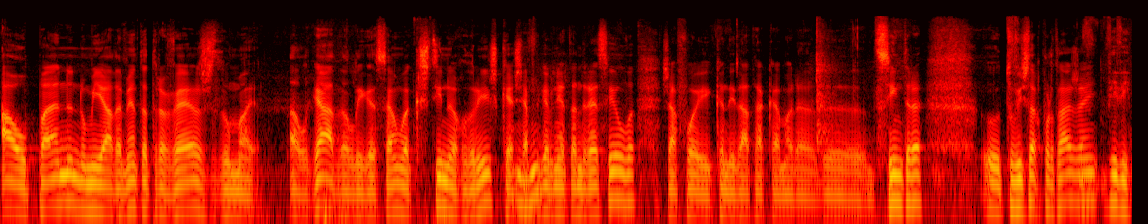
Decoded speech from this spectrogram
ao PAN, nomeadamente através de uma alegada ligação a Cristina Rodrigues, que é chefe de gabinete de André Silva, já foi candidata à Câmara de, de Sintra. Uh, Tu viste a reportagem? Vivi.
